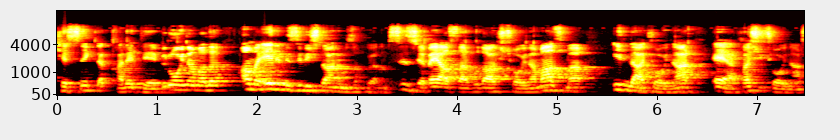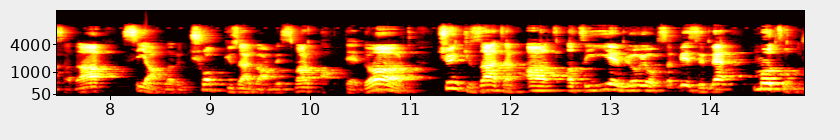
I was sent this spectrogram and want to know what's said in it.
Kesinlikle kale D1 oynamalı. Ama elimizi vicdanımıza koyalım. Sizce beyazlar burada H3 oynamaz mı? İlla ki oynar. Eğer H3 oynarsa da siyahların çok güzel bir hamlesi var. At D4. Çünkü zaten at atı yiyemiyor yoksa vezirle mat olur.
